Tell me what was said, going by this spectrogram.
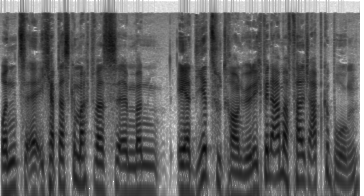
und äh, ich habe das gemacht, was äh, man eher dir zutrauen würde. Ich bin einmal falsch abgebogen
